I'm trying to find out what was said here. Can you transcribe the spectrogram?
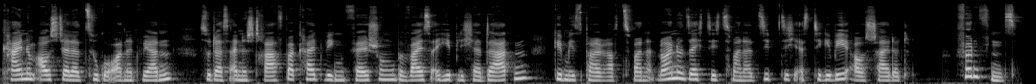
keinem Aussteller zugeordnet werden, sodass eine Strafbarkeit wegen Fälschung beweiserheblicher Daten gemäß 269 270 StGB ausscheidet. Fünftens.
